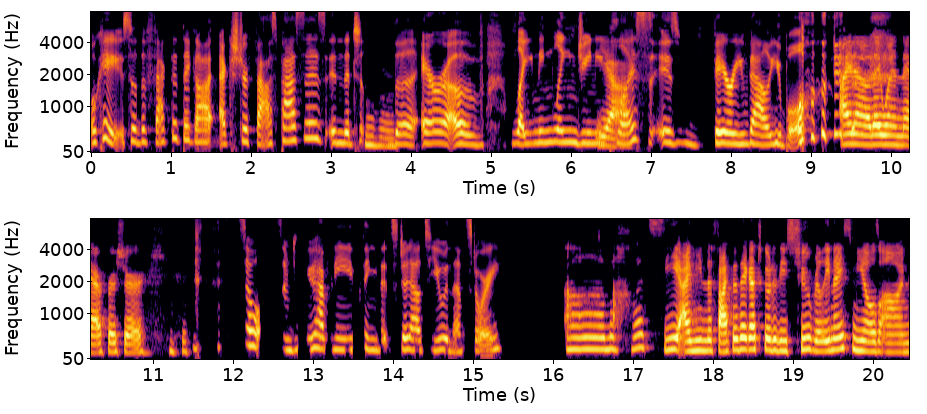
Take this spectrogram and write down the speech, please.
Okay. So the fact that they got extra fast passes in the t- mm-hmm. the era of Lightning Lane Genie yeah. Plus is very valuable. I know they win there for sure. so awesome. Do you have anything that stood out to you in that story? Um, let's see. I mean, the fact that they got to go to these two really nice meals on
